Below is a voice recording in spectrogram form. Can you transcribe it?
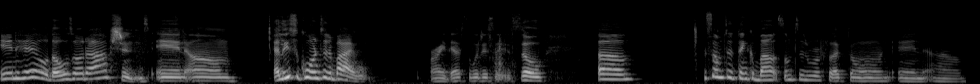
in hell. Those are the options. And um, at least according to the Bible, right? That's what it says. So, um, something to think about, something to reflect on, and um,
